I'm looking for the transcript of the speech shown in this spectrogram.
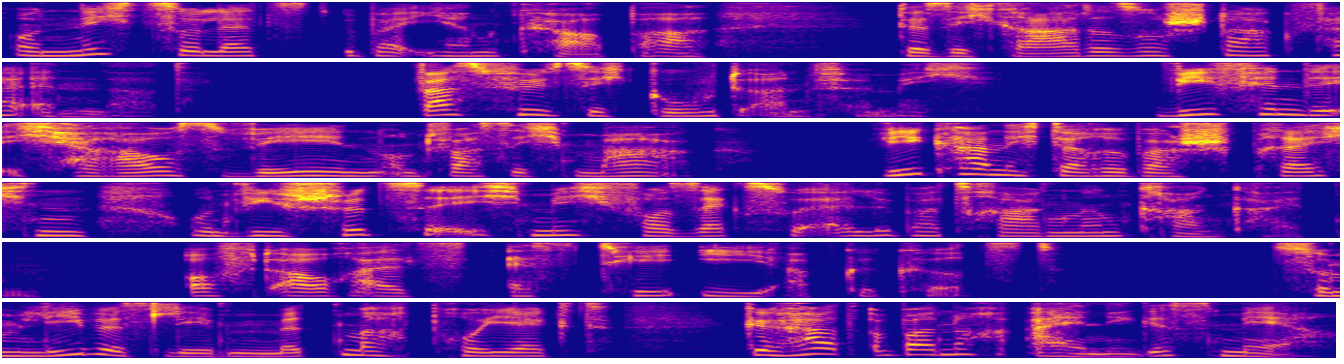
und nicht zuletzt über ihren Körper, der sich gerade so stark verändert. Was fühlt sich gut an für mich? Wie finde ich heraus, wen und was ich mag? Wie kann ich darüber sprechen und wie schütze ich mich vor sexuell übertragenen Krankheiten? Oft auch als STI abgekürzt. Zum Liebesleben Mitmachprojekt gehört aber noch einiges mehr.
